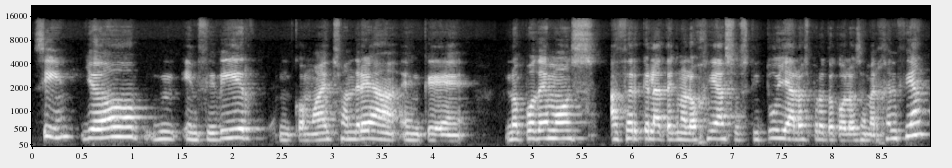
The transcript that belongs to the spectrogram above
Sí, yo mm, incidir, como ha hecho Andrea, en que no podemos hacer que la tecnología sustituya los protocolos de emergencia.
